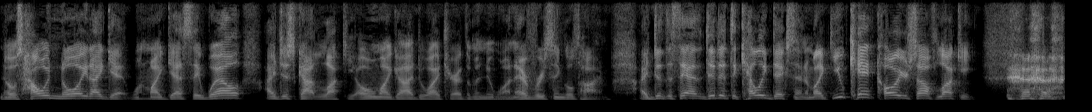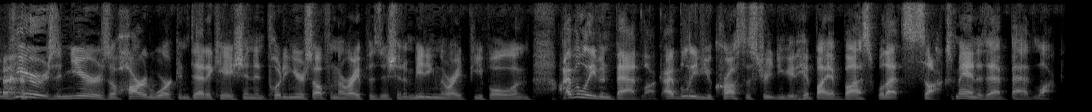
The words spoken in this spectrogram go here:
knows how annoyed I get when my guests say, Well, I just got lucky. Oh my God, do I tear them a new one every single time? I did the same, I did it to Kelly Dixon. I'm like, You can't call yourself lucky. years and years of hard work and dedication and putting yourself in the right position and meeting the right people. And I believe in bad luck. I believe you cross the street and you get hit by by a bus, well, that sucks. Man, is that bad luck.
